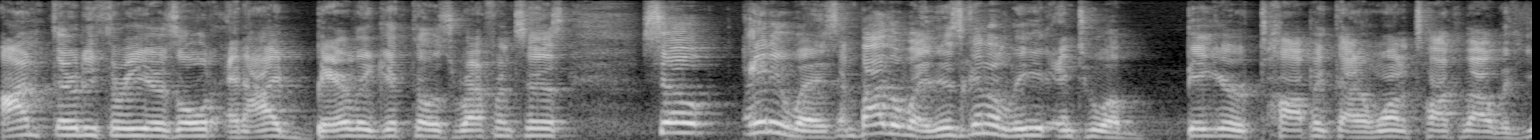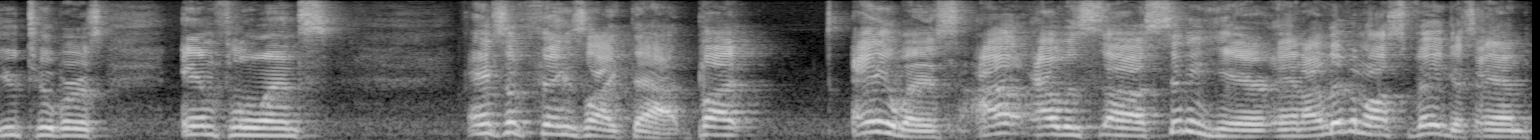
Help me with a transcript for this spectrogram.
I'm 33 years old and I barely get those references. So anyways, and by the way, this is gonna lead into a bigger topic that I wanna talk about with YouTubers, influence, and some things like that. But anyways, I, I was uh, sitting here and I live in Las Vegas and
